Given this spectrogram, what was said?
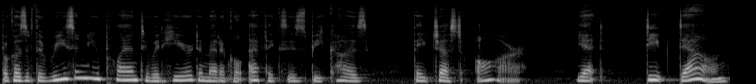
Because if the reason you plan to adhere to medical ethics is because they just are, yet deep down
